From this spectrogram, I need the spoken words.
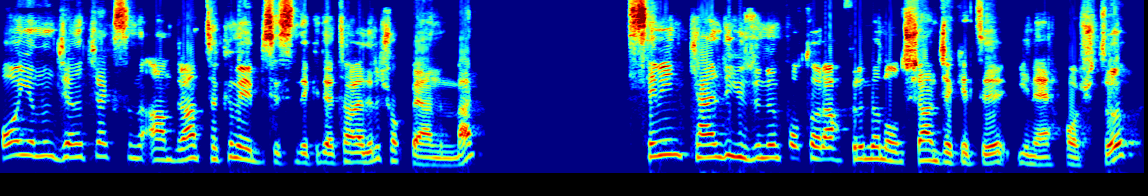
Onya'nın Janet Jackson'ı andıran takım elbisesindeki detayları çok beğendim ben. Sem'in kendi yüzünün fotoğraflarından oluşan ceketi yine hoştu.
